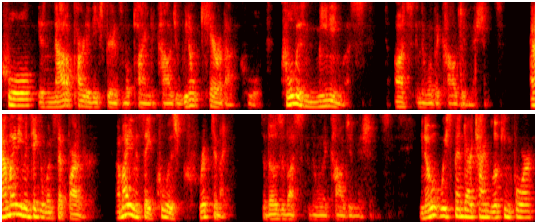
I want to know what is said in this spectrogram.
Cool is not a part of the experience of applying to college. We don't care about cool. Cool is meaningless to us in the world of college admissions. And I might even take it one step farther. I might even say cool is kryptonite to those of us in the of college admissions. You know what we spend our time looking for?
